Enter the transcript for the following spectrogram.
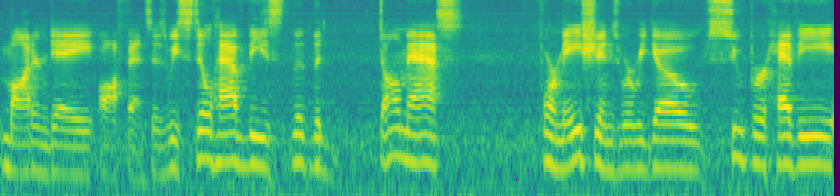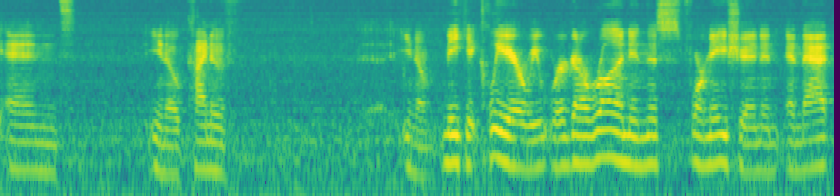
modern day offenses. We still have these the, the dumbass formations where we go super heavy and you know kind of you know make it clear we, we're going to run in this formation and, and that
